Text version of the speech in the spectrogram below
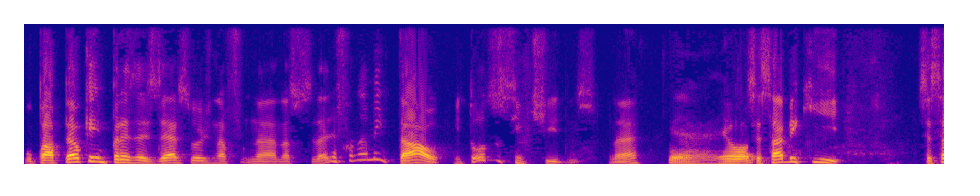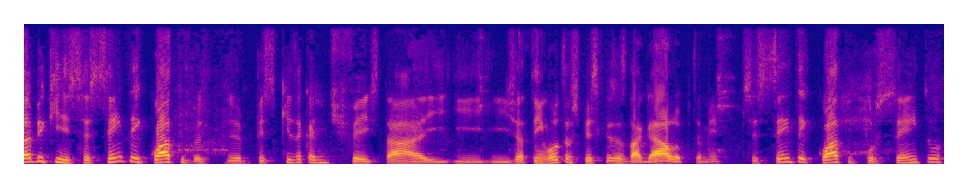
o papel que a empresa exerce hoje na, na, na sociedade é fundamental, em todos os sentidos, né? É, eu... Você sabe que você sabe que 64 pesquisa que a gente fez, tá? E, e, e já tem outras pesquisas da Gallup também. 64%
